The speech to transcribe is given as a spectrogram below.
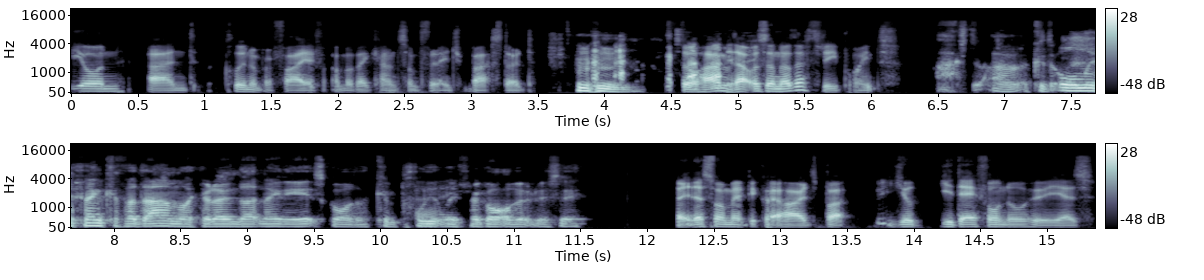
Lyon. And clue number five, I'm a big handsome French bastard. So, Hammy, that was another three points. I, I could only think of a damn like around that '98 squad. I completely forgot about Rousset. Right, this one might be quite hard, but you you definitely know who he is.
